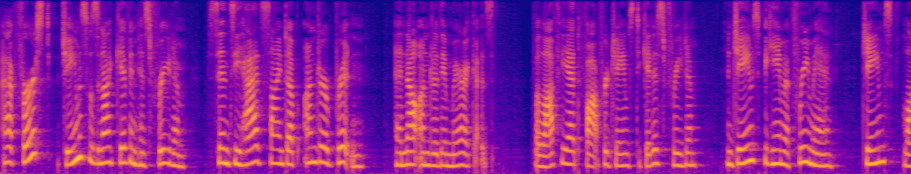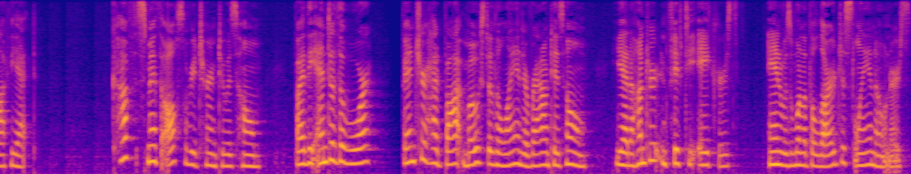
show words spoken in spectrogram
At first, James was not given his freedom since he had signed up under Britain and not under the Americas. But Lafayette fought for James to get his freedom, and James became a free man, James Lafayette. Cuff Smith also returned to his home by the end of the war, Venture had bought most of the land around his home. He had 150 acres and was one of the largest landowners.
